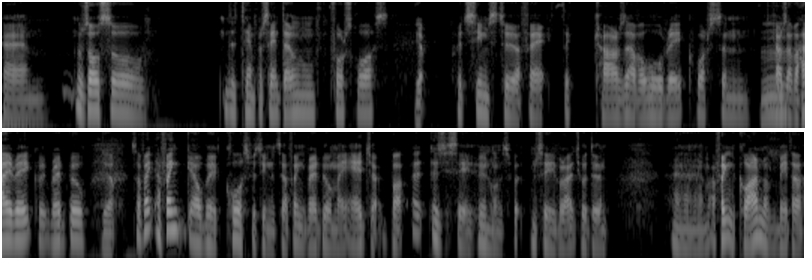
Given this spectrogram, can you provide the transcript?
Um, there's also the ten percent down force loss. Yep. Which seems to affect the cars that have a low rake worse than cars Mm. that have a high rake like Red Bull. Yep. So I think I think it'll be close between the two. I think Red Bull might edge it, but uh, as you say, who knows what Mercedes were actually doing. Um, I think McLaren have made a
